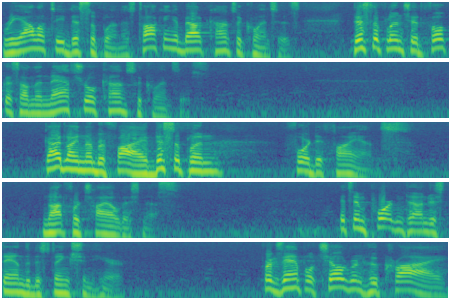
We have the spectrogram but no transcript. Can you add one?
Reality discipline is talking about consequences. Discipline should focus on the natural consequences. Guideline number five, discipline for defiance, not for childishness. It's important to understand the distinction here. For example, children who cry,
